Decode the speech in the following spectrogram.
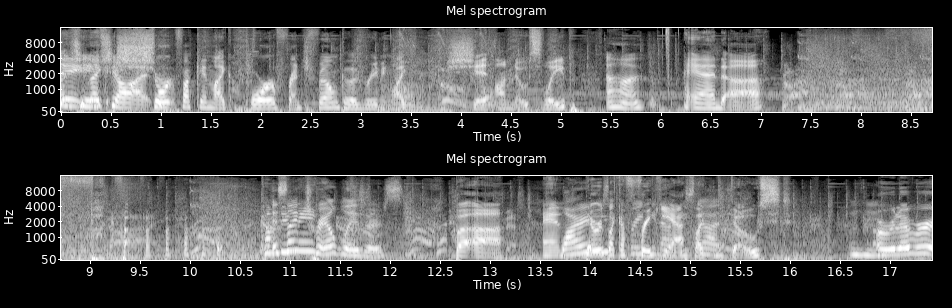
a a like shot. short fucking like horror French film because I was reading like shit on No Sleep uh huh. and uh. It's like me. Trailblazers. but uh, and Why there was like a freaky ass like got- ghost or whatever,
